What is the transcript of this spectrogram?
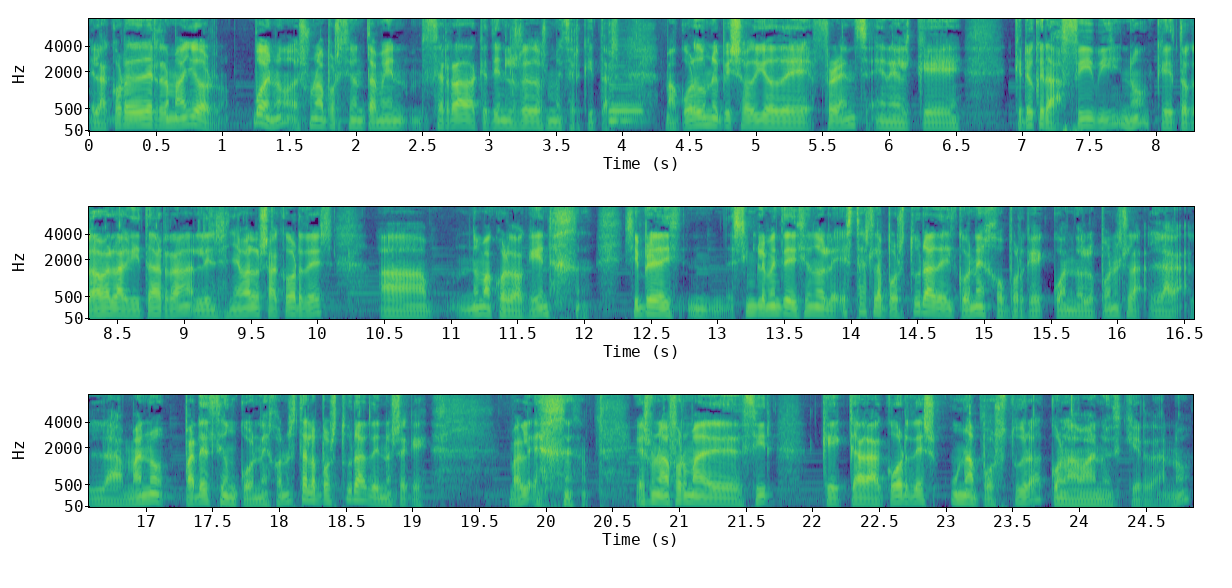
El acorde de Re mayor, bueno, es una posición también cerrada que tiene los dedos muy cerquitas. Me acuerdo de un episodio de Friends en el que creo que era Phoebe, ¿no? Que tocaba la guitarra, le enseñaba los acordes a. no me acuerdo a quién, simplemente diciéndole, esta es la postura del conejo, porque cuando lo pones la, la mano parece un conejo, no está la postura de no sé qué. ¿Vale? es una forma de decir que cada acorde es una postura con la mano izquierda, ¿no?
